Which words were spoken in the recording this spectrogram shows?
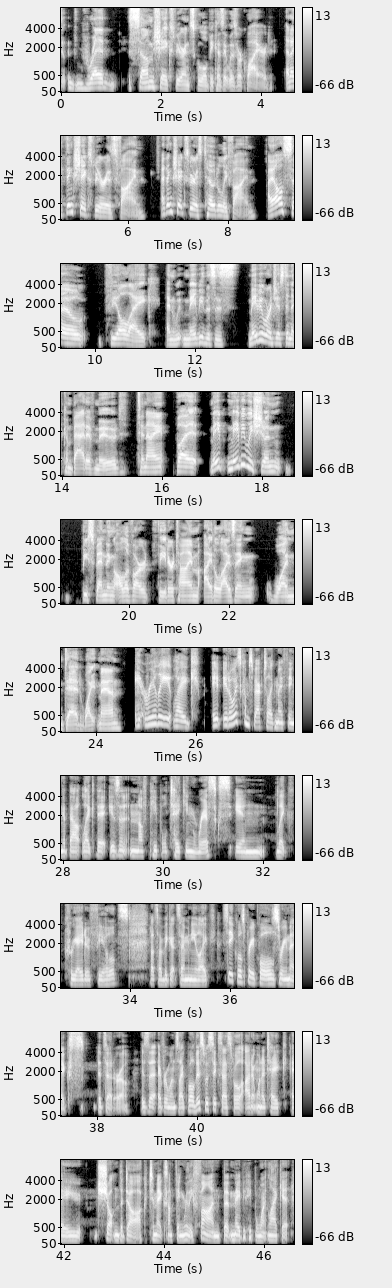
read some Shakespeare in school because it was required. And I think Shakespeare is fine. I think Shakespeare is totally fine. I also feel like and we, maybe this is maybe we're just in a combative mood tonight, but maybe maybe we shouldn't be spending all of our theater time idolizing one dead white man. it really like it, it always comes back to like my thing about like there isn't enough people taking risks in like creative fields. That's why we get so many like sequels prequels remakes etc is that everyone's like well this was successful. I don't want to take a shot in the dark to make something really fun but maybe people won't like it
